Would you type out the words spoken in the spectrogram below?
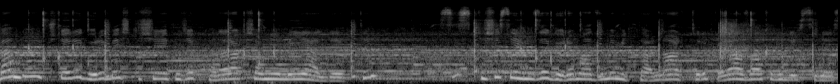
Ben bu ölçülere göre 5 kişiye yetecek kadar akşam yemeği elde ettim. Siz kişi sayınıza göre malzeme miktarını arttırıp veya azaltabilirsiniz.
